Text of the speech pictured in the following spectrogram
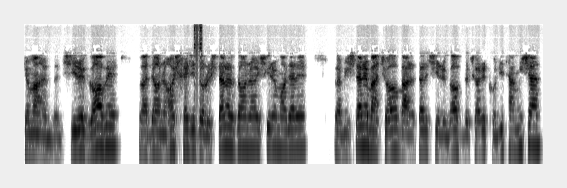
که من شیر گاوه و دانه هاش خیلی درشت‌تر از دانه های شیر مادره و بیشتر بچه ها بر اثر شیر گاو دچار کولیت هم میشن.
